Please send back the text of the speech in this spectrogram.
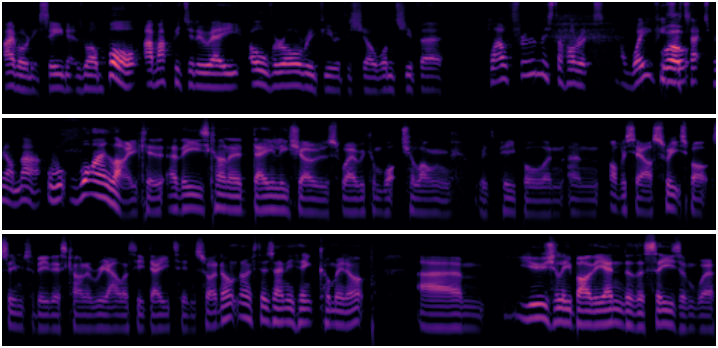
I've already seen it as well, but I'm happy to do a overall review of the show once you've uh, ploughed through, Mister Horrocks. Wait for you Well, to text me on that. Wh- What I like are, these kind of daily shows where we can watch along with people, and, and obviously our sweet spot seems to be this kind of reality dating. So I don't know if there's anything coming up. Um, usually by the end of the season, we're,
